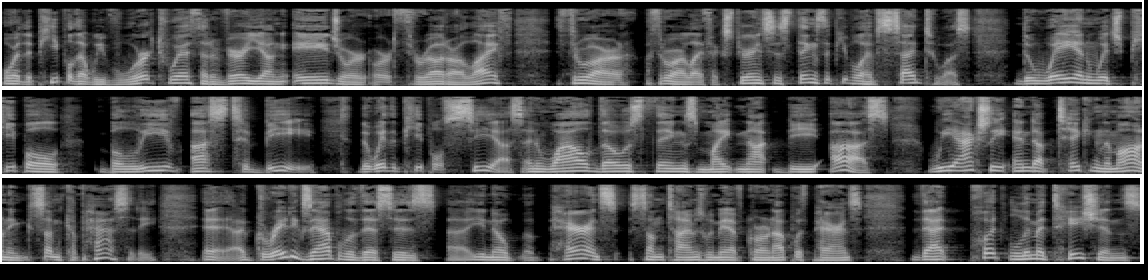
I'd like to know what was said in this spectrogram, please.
or the people that we've worked with at a very young age or, or throughout our life, through our, through our life experiences, things that people have said to us, the way in which people believe us to be, the way that people see us. And while those things might not be us, we actually end up taking them on in some capacity. A great example of this is, uh, you know, parents, sometimes we may have grown up with parents that put limitations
